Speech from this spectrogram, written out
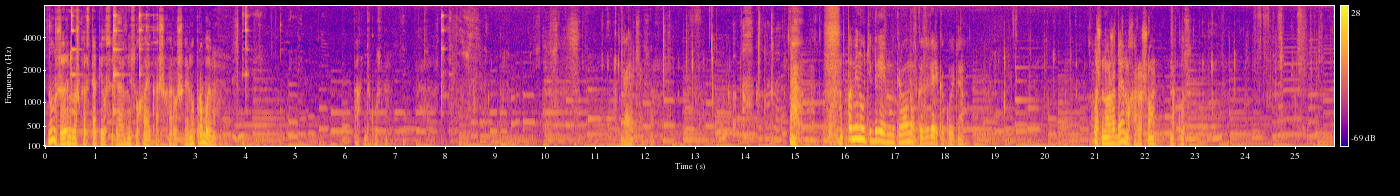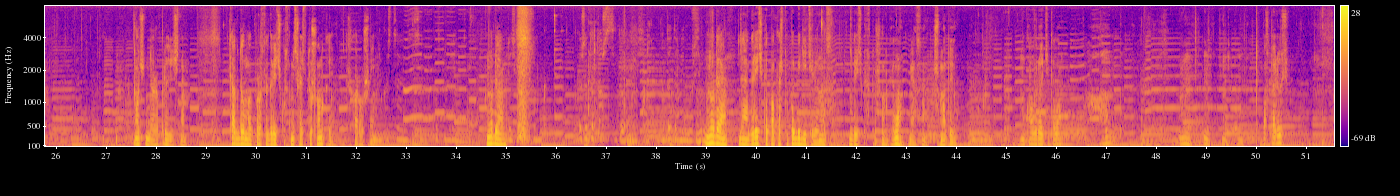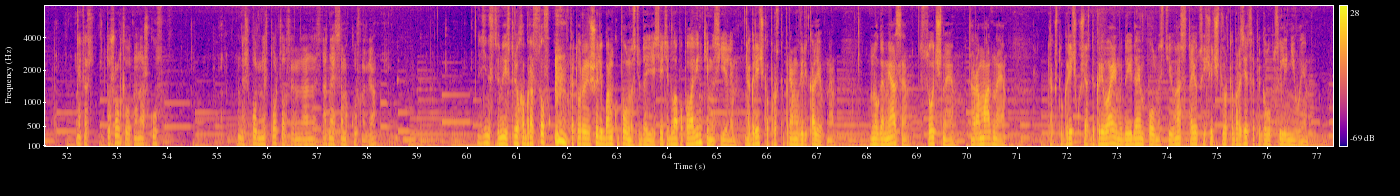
Ну, жир немножко растопился, да, не сухая каша, хорошая. Ну, пробуем. Пахнет вкусно. Горячее все. По минуте греем, микроволновка, зверь какой-то. Слушай, ну ожидаемо хорошо на вкус. Очень даже прилично. Как дома просто гречку смешать с тушенкой, с хорошей. Мне кажется, это самый вкусный вариант. Ну да. Гречка Скажи, это тоже съедобное все. Вот это больше всего. Ну да, да, гречка пока что победитель у нас. Гречка с тушенкой. О, мясо, шматы. Ну-ка, в ротик его. Повторюсь, эта тушенка вот на наш вкус даже пол не испортился, она одна из самых вкусных, да? Единственный из трех образцов, которые решили банку полностью доесть. Эти два по половинке мы съели, а гречка просто прямо великолепная. Много мяса, сочная, ароматная. Так что гречку сейчас докрываем и доедаем полностью. И у нас остается еще четвертый образец, это голубцы ленивые.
